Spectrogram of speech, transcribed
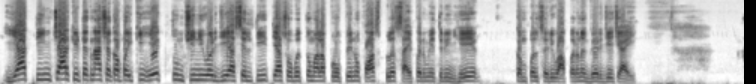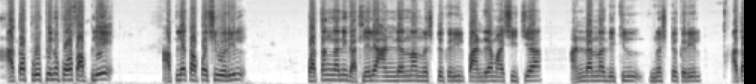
या तीन चार कीटकनाशकापैकी एक तुमची निवड जी असेल ती त्यासोबत तुम्हाला प्रोपेनोफॉस प्लस सायपरमेथ्रिन हे कंपल्सरी वापरणं गरजेचे आहे. आता प्रोफेनोफॉस आपले आपल्या कपाशीवरील पतंगाने घातलेल्या अंड्यांना नष्ट करील पांढऱ्या माशीच्या अंड्यांना देखील नष्ट करेल. आता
